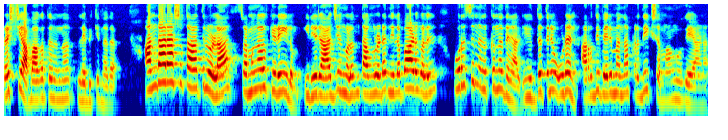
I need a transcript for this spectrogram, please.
റഷ്യ ഭാഗത്തു നിന്ന് ലഭിക്കുന്നത്. അന്താരാഷ്ട്ര തലത്തിലുള്ള ശ്രമങ്ങൾക്കിടയിലും ഇരു രാജ്യങ്ങളും തങ്ങളുടെ നിലപാടുകളിൽ ഉറച്ചു നിൽക്കുന്നതിനാൽ യുദ്ധത്തിന് ഉടൻ അറുതി വരുമെന്ന പ്രതീക്ഷ മങ്ങുകയാണ്.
